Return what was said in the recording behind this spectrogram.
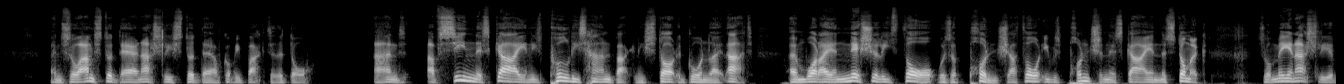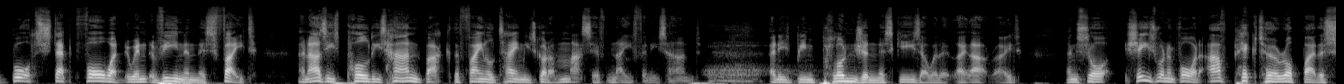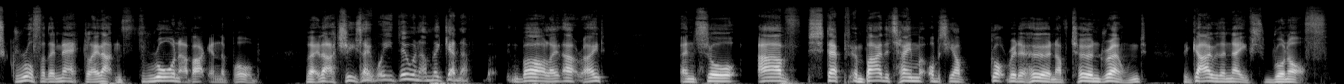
And so I'm stood there, and Ashley stood there. I've got me back to the door, and I've seen this guy, and he's pulled his hand back, and he started going like that. And what I initially thought was a punch. I thought he was punching this guy in the stomach. So me and Ashley have both stepped forward to intervene in this fight. And as he's pulled his hand back the final time, he's got a massive knife in his hand. And he's been plunging this geezer with it like that, right? And so she's running forward. I've picked her up by the scruff of the neck like that and thrown her back in the pub like that. She's like, What are you doing? I'm like, getting a bar like that, right? And so I've stepped, and by the time obviously I've got rid of her and I've turned round, the guy with the knife's run off.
